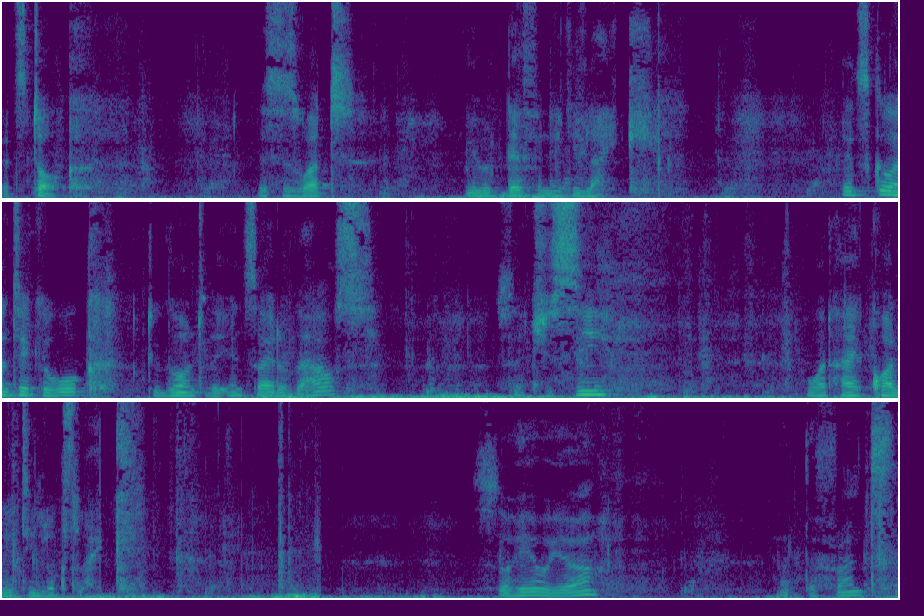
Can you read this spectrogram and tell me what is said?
let's talk. This is what you would definitely like. Let's go and take a walk to go into the inside of the house so that you see what high quality looks like. So here we are at the front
